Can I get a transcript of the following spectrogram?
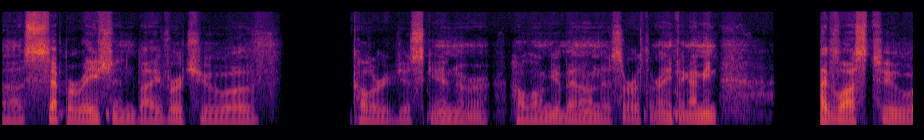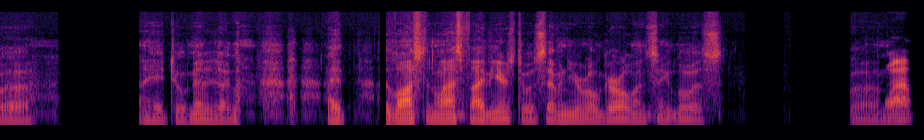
uh, separation by virtue of color of your skin or how long you've been on this earth or anything. I mean I've lost to uh, I hate to admit it I I I lost in the last five years to a seven-year-old girl in St. Louis. Um, Wow.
